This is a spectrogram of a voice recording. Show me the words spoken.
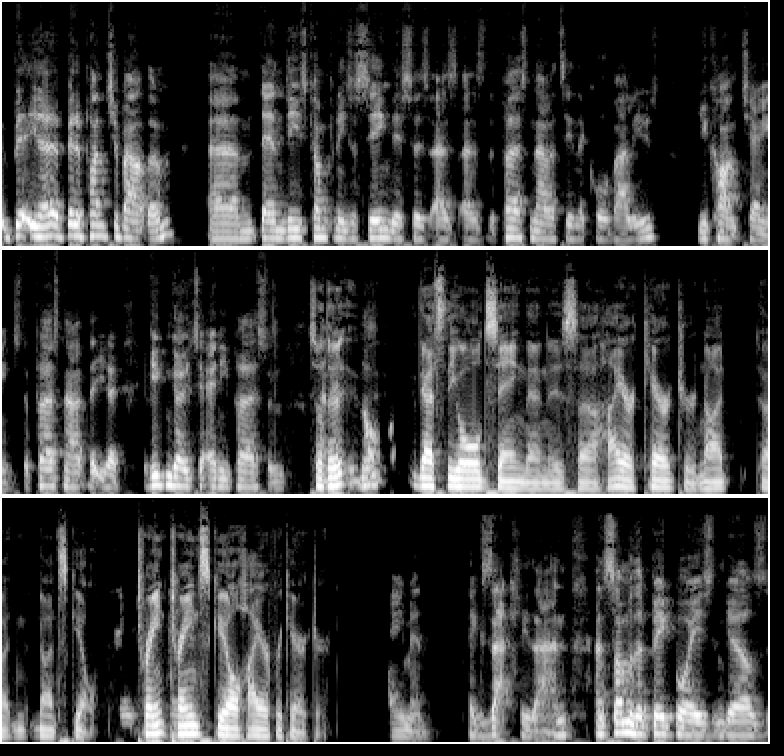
a bit, you know, a bit of punch about them. Um, then these companies are seeing this as as as the personality and the core values. You can't change the personality. That you know, if you can go to any person, So there, not that's the old saying. Then is uh, hire character, not uh, not skill. Train train skill, hire for character. Amen. Exactly that. And and some of the big boys and girls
